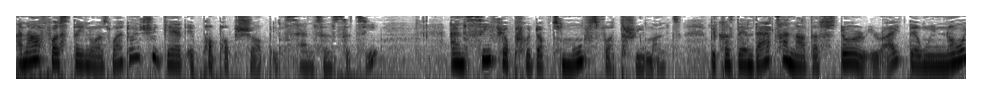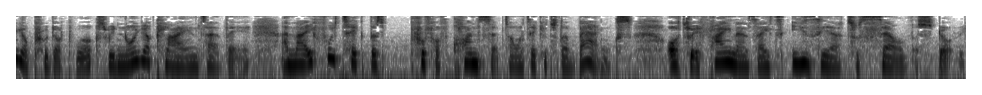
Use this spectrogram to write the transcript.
And our first thing was, why don't you get a pop-up shop in Sandton City? And see if your product moves for three months because then that's another story, right? Then we know your product works, we know your clients are there. And now if we take this proof of concept and we take it to the banks or to a financer, it's easier to sell the story.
